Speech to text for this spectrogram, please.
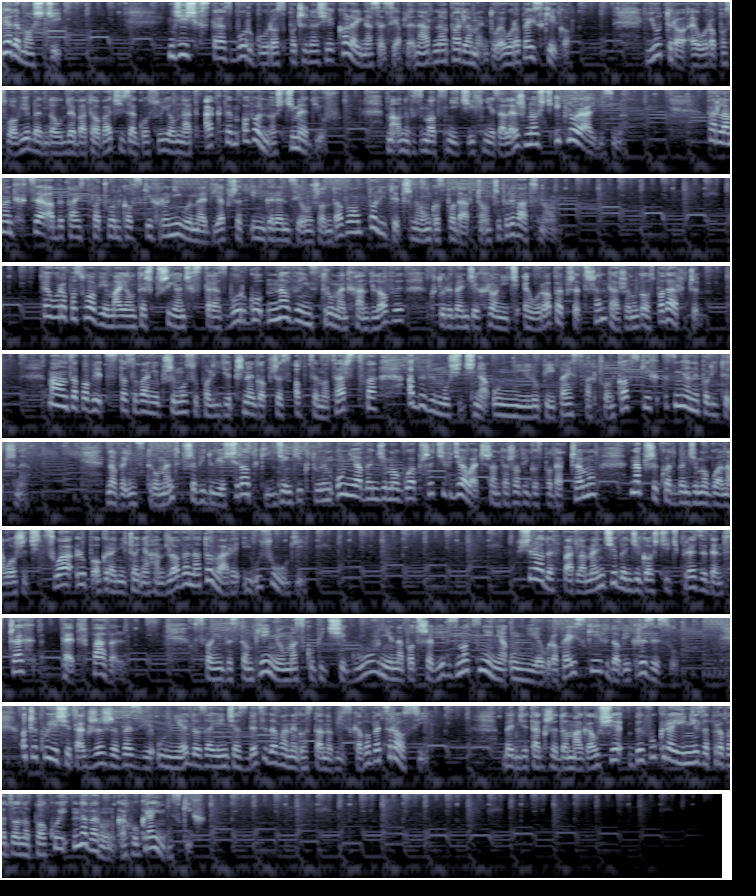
Wiadomości. Dziś w Strasburgu rozpoczyna się kolejna sesja plenarna Parlamentu Europejskiego. Jutro europosłowie będą debatować i zagłosują nad aktem o wolności mediów. Ma on wzmocnić ich niezależność i pluralizm. Parlament chce, aby państwa członkowskie chroniły media przed ingerencją rządową, polityczną, gospodarczą czy prywatną. Europosłowie mają też przyjąć w Strasburgu nowy instrument handlowy, który będzie chronić Europę przed szantażem gospodarczym. Ma on zapobiec stosowaniu przymusu politycznego przez obce mocarstwa, aby wymusić na Unii lub jej państwach członkowskich zmiany polityczne. Nowy instrument przewiduje środki, dzięki którym Unia będzie mogła przeciwdziałać szantażowi gospodarczemu, na przykład będzie mogła nałożyć cła lub ograniczenia handlowe na towary i usługi. W środę w parlamencie będzie gościć prezydent Czech Petr Paweł. W swoim wystąpieniu ma skupić się głównie na potrzebie wzmocnienia Unii Europejskiej w dobie kryzysu. Oczekuje się także, że wezwie Unię do zajęcia zdecydowanego stanowiska wobec Rosji. Będzie także domagał się, by w Ukrainie zaprowadzono pokój na warunkach ukraińskich.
